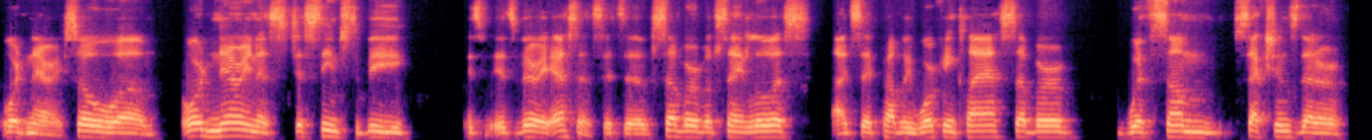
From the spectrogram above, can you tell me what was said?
ordinary. So um, ordinariness just seems to be its its very essence. It's a suburb of St. Louis. I'd say probably working class suburb with some sections that are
